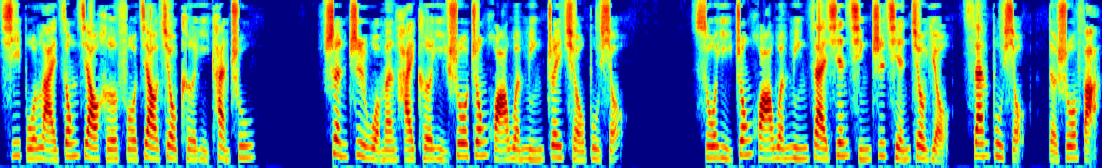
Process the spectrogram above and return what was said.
希伯来宗教和佛教就可以看出，甚至我们还可以说中华文明追求不朽。所以，中华文明在先秦之前就有“三不朽”的说法。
